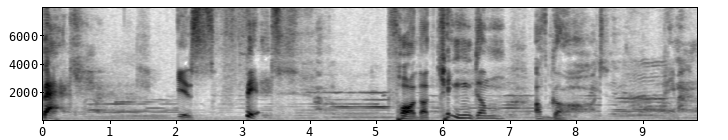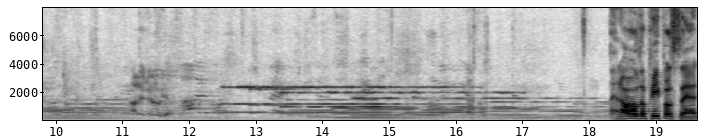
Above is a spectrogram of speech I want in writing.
back is fit for the kingdom of God. Amen. Hallelujah. And all the people said,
